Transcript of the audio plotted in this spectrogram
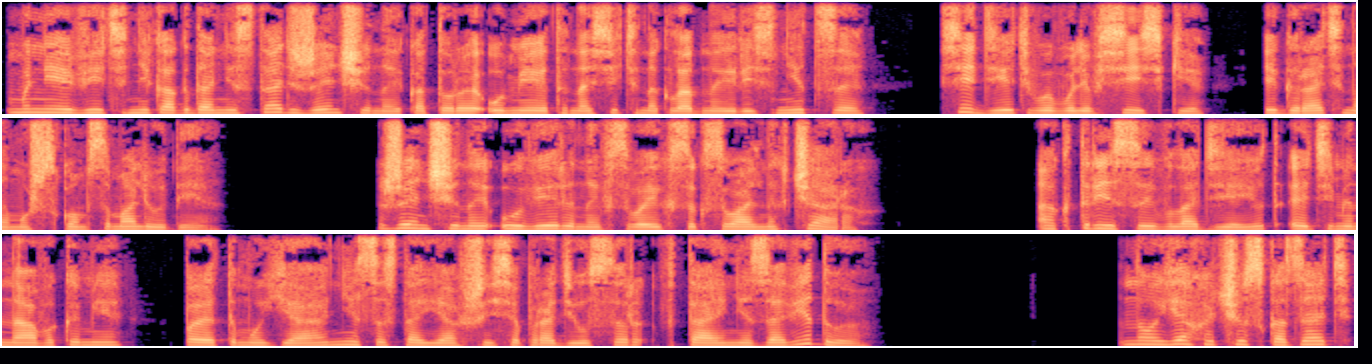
Мне ведь никогда не стать женщиной, которая умеет носить накладные ресницы, сидеть, вывалив сиськи, играть на мужском самолюбии женщиной, уверенной в своих сексуальных чарах. Актрисы владеют этими навыками, поэтому я, несостоявшийся продюсер, втайне завидую. Но я хочу сказать,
